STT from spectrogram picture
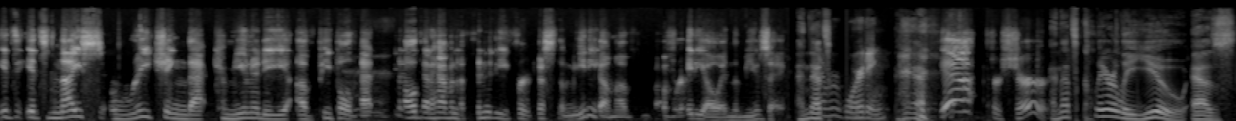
it's it's nice reaching that community of people that mm. you know that have an affinity for just the medium of, of radio and the music. And that's so rewarding. Yeah. yeah, for sure. And that's clearly you as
